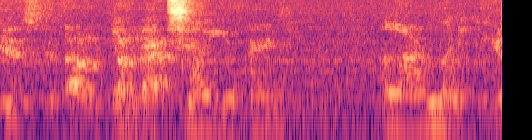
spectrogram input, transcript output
Sandra y no sé quiénes que estaban And that's how you earn a lot of money.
